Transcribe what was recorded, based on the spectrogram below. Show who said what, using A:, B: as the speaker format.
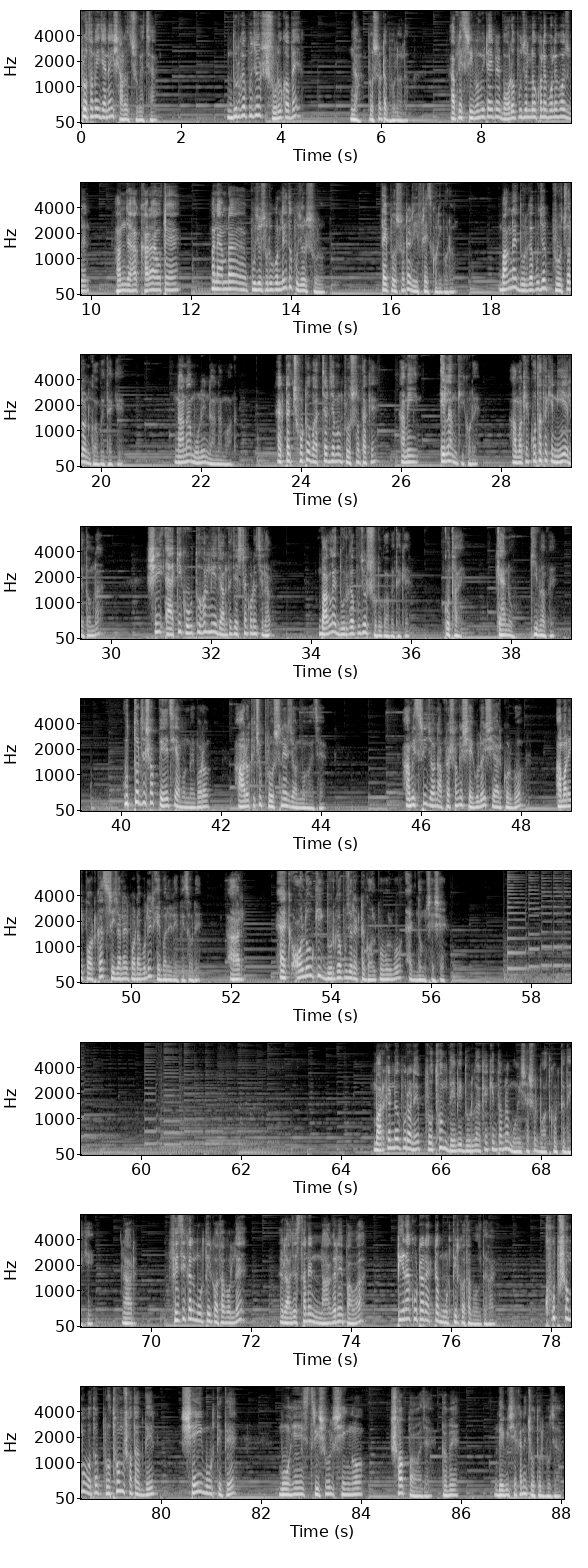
A: প্রথমেই জানাই শারদ শুভেচ্ছা। দুর্গাপুজোর শুরু কবে? না, প্রশ্নটা ভুল হলো। আপনি শ্রীভূমি টাইপের বড় পুজোর লোক হলে বলে বসবেন, হাম যাহা খাড়া হতে মানে আমরা পুজো শুরু করলেই তো পুজোর শুরু। তাই প্রশ্নটা রিফ্রেশ করি বরং। বাংলায় দুর্গাপুজোর প্রচলন কবে থেকে? নানা মুনির নানা মত। একটা ছোট বাচ্চার যেমন প্রশ্ন থাকে, আমি এলাম কি করে? আমাকে কোথা থেকে নিয়ে এলে তোমরা? সেই একই কৌতূহল নিয়ে জানতে চেষ্টা করেছিলাম। বাংলায় দুর্গাপুজোর শুরু কবে থেকে? কোথায়? কেন? কীভাবে? উত্তর যে সব পেয়েছি এমন নয়, বরং আরও কিছু প্রশ্নের জন্ম হয়েছে। আমি সৃজন আপনার সঙ্গে সেগুলোই শেয়ার করব আমার এই পডকাস্ট সৃজনের পড়াবলির এবারের এপিসোডে আর এক অলৌকিক দুর্গাপুজোর একটা গল্প বলব একদম শেষে। মার্কেন্ড পুরাণে প্রথম দেবী দুর্গাকে কিন্তু আমরা মহিষাসুর বধ করতে দেখি। আর ফিজিক্যাল মূর্তির কথা বললে রাজস্থানের নাগরে পাওয়া টেরাকোটার একটা মূর্তির কথা বলতে হয়। খুব সম্ভবত প্রথম শতাব্দীর সেই মূর্তিতে মহিষ, ত্রিশূল, সিংহ সব পাওয়া যায়। তবে দেবী সেখানে চতুর্ভুজা।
